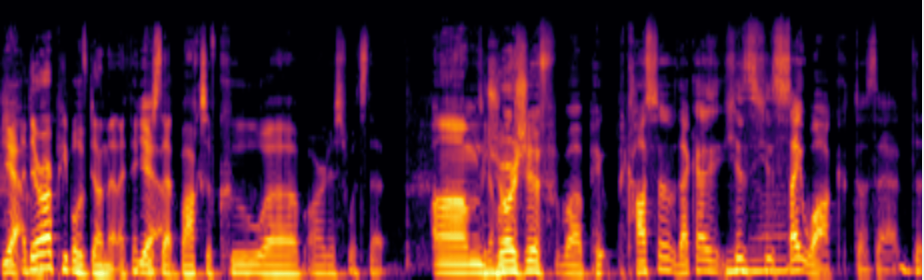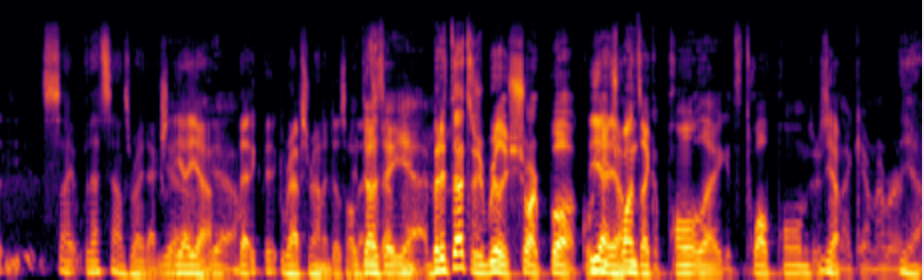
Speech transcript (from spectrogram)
Yeah. There are people who've done that. I think there's that box of coup uh, artist. What's that? Um, Georgiev uh, Picasso, that guy, his his site walk does that. The site. That sounds right, actually. Yeah, Yeah, yeah. yeah. That it wraps around and does all It that. does stuff. it, yeah. But it, that's a really short book. Where Yeah, each yeah. one's like a poem, like it's twelve poems or something. Yeah. I can't remember. Yeah.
